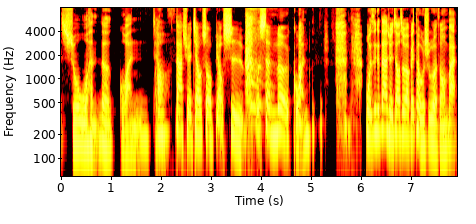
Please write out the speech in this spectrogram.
说我很乐观，这样。大学教授表示不甚乐观。我这个大学教授要被投诉了，怎么办？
